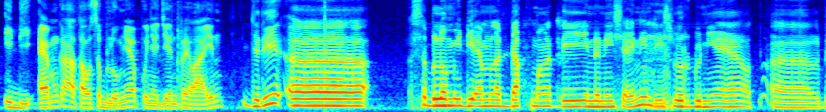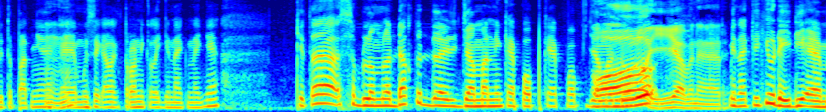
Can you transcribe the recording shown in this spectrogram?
EDM kah atau sebelumnya punya genre lain? Jadi eh sebelum EDM meledak banget di Indonesia ini di seluruh dunia ya eh, lebih tepatnya Mhm. kayak musik elektronik lagi naik-naiknya. Kita sebelum meledak tuh dari zaman K-pop K-pop zaman oh, dulu iya benar. Midnight Kiki udah EDM.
